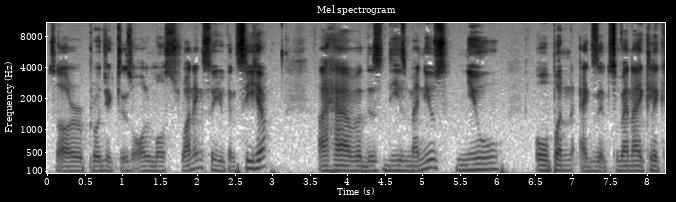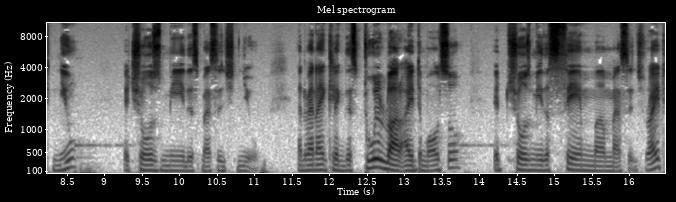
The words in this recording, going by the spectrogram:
So our project is almost running. So you can see here I have this these menus new open exit so when I click new it shows me this message new. And when I click this toolbar item also it shows me the same uh, message right?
